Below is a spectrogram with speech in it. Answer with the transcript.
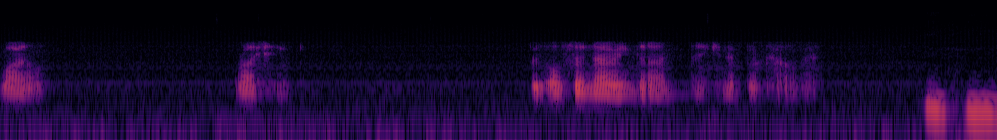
while writing. But also knowing that I'm making a book out of it. hmm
